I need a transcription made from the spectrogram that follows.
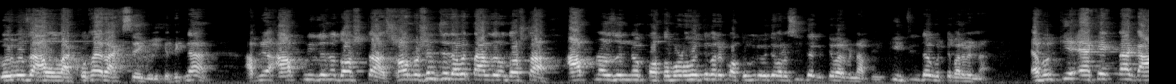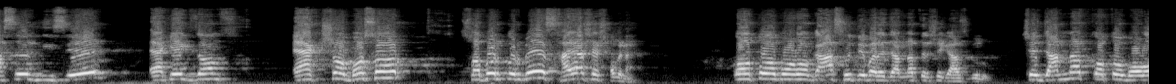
কইব যে আল্লাহ কোথায় রাখছে এগুলিকে, ঠিক না? আপনি আপনি জন্য দশটা, সর্বশেষ যে যাবে তার জন্য দশটা। আপনার জন্য কত বড় হইতে পারে, কতগুলি হইতে পারে, চিন্তা করতে পারবেন না আপনি। কি চিন্তা করতে পারবেন না? এমনকি এক একটা গাছের নিচে এক একজন একশো বছর সফর করবে, ছায়া শেষ হবে না। কত বড় গাছ হইতে পারে জান্নাতের সেই গাছগুলো? সেই জান্নাত কত বড়,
